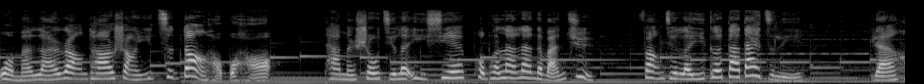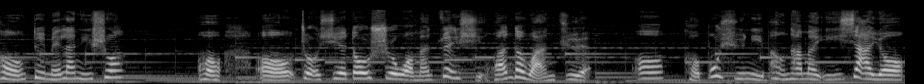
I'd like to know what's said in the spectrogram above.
我们来让她上一次当好不好？他们收集了一些破破烂烂的玩具，放进了一个大袋子里，然后对梅兰妮说：“哦哦，这些都是我们最喜欢的玩具。哦，可不许你碰它们一下哟。”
